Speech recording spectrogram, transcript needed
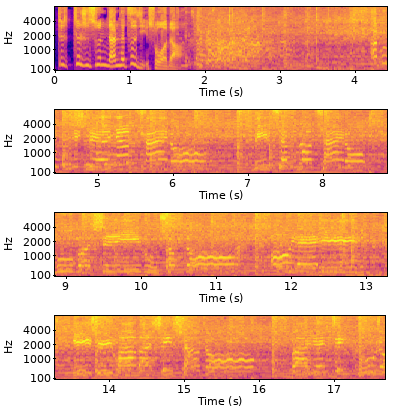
这这是孙楠他自己说的。啊，不是这样才懂，你怎么才懂？不过是一股冲动。哦耶，眼睛苦肿，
